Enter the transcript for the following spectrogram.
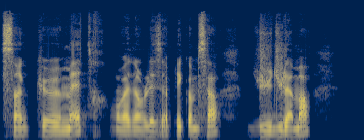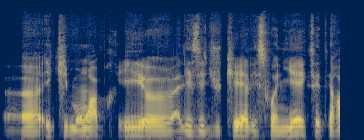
cinq maîtres, on va les appeler comme ça, du, lama, et qui m'ont appris à les éduquer, à les soigner, etc.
